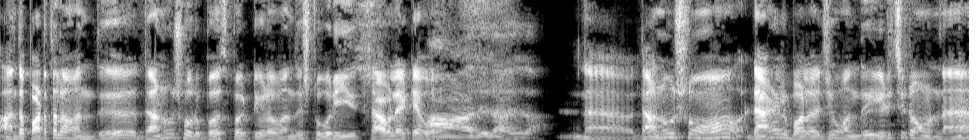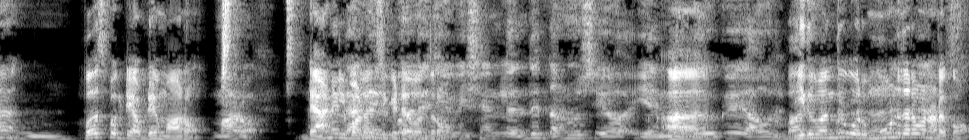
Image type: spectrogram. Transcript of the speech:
அந்த படத்துல வந்து தனுஷ் ஒரு பெர்ஸ்பெக்டிவ்ல வந்து ஸ்டோரி டிராவல் ஆயிட்டே வரும். அதுதான் அதுதான். ந- தனுஷும் டேனியல் பாலாஜியும் வந்து இடிச்சிட்ட உடனே பெர்ஸ்பெக்டிவ் அப்படியே மாறும். மாறும். டேனியல் பாலாஜி கிட்ட அவர் இது வந்து ஒரு மூணு தடவை நடக்கும்.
